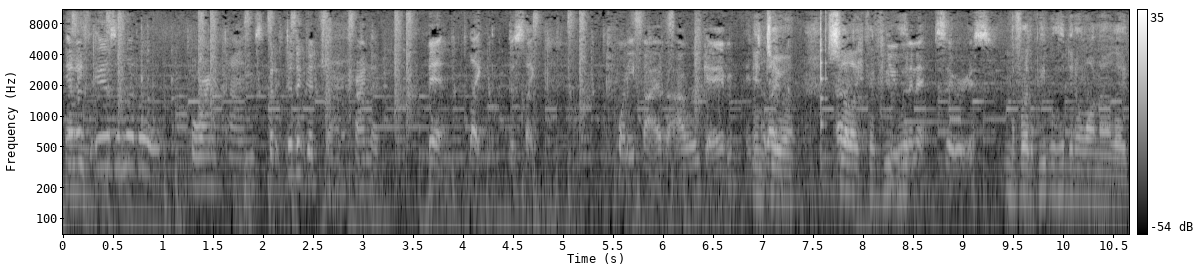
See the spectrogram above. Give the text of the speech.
good. I it was, it was a little boring times, but it did a good job trying to fit like this like 25 hour game into, Into- like, so, a like, you few would- minute series. for the people who didn't want to like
